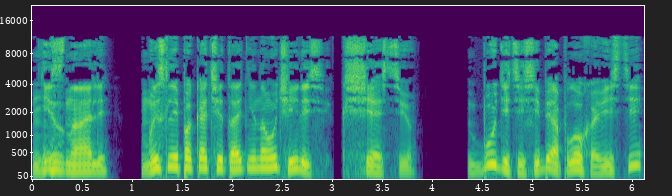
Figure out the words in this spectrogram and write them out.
Не знали. Мысли пока читать не научились, к счастью. Будете себя плохо вести?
